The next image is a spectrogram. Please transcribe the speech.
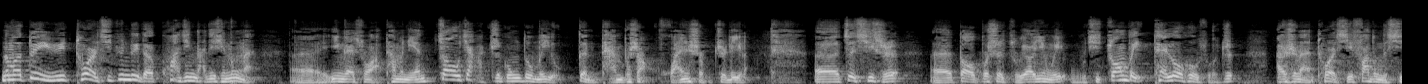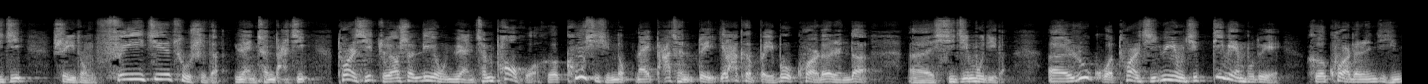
那么对于土耳其军队的跨境打击行动呢？呃，应该说啊，他们连招架之功都没有，更谈不上还手之力了。呃，这其实呃倒不是主要因为武器装备太落后所致，而是呢，土耳其发动的袭击是一种非接触式的远程打击。土耳其主要是利用远程炮火和空袭行动来达成对伊拉克北部库尔德人的呃袭击目的的。呃，如果土耳其运用其地面部队，和库尔德人进行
